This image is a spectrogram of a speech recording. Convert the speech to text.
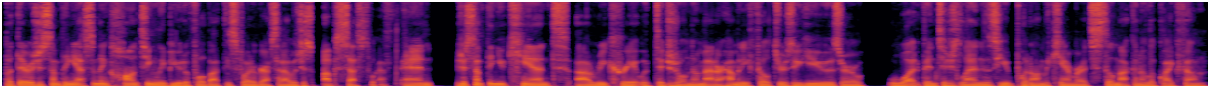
But there was just something, yeah, something hauntingly beautiful about these photographs that I was just obsessed with, and just something you can't uh, recreate with digital, no matter how many filters you use or what vintage lens you put on the camera. It's still not going to look like film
